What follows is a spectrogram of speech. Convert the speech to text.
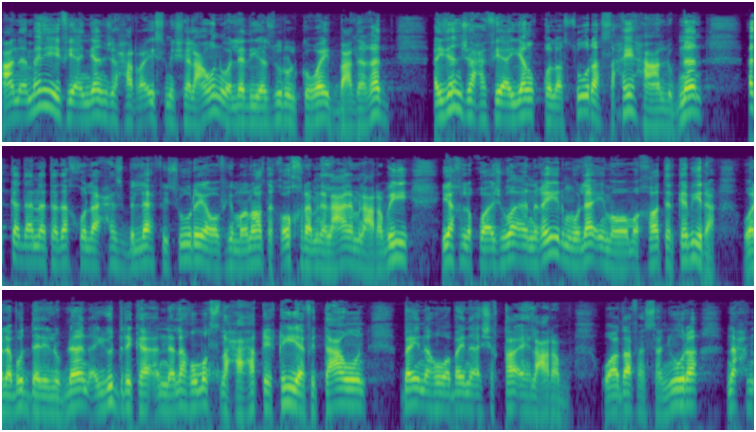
عن أمله في أن ينجح الرئيس ميشيل عون والذي يزور الكويت بعد غد أن ينجح في أن ينقل صورة صحيحة عن لبنان أكد أن تدخل حزب الله في سوريا وفي مناطق أخرى من العالم العربي يخلق أجواء غير ملائمة ومخاطر كبيرة ولا بد للبنان أن يدرك أن له مصلحة حقيقية في التعاون بينه وبين أشقائه العرب. وأضاف السنيورة نحن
